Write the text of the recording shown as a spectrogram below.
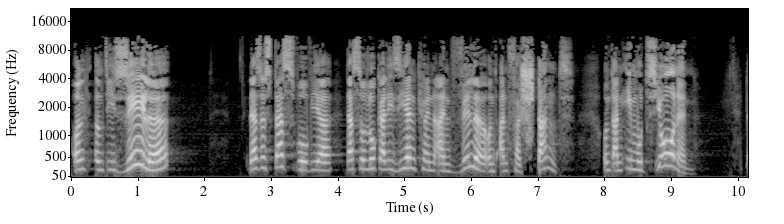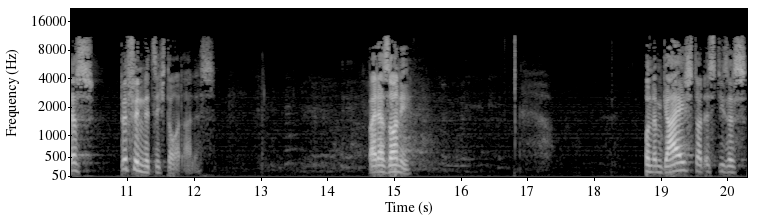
Und, und die Seele, das ist das, wo wir das so lokalisieren können an Wille und an Verstand und an Emotionen. Das befindet sich dort alles. Bei der Sonne. Und im Geist, dort ist dieses,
